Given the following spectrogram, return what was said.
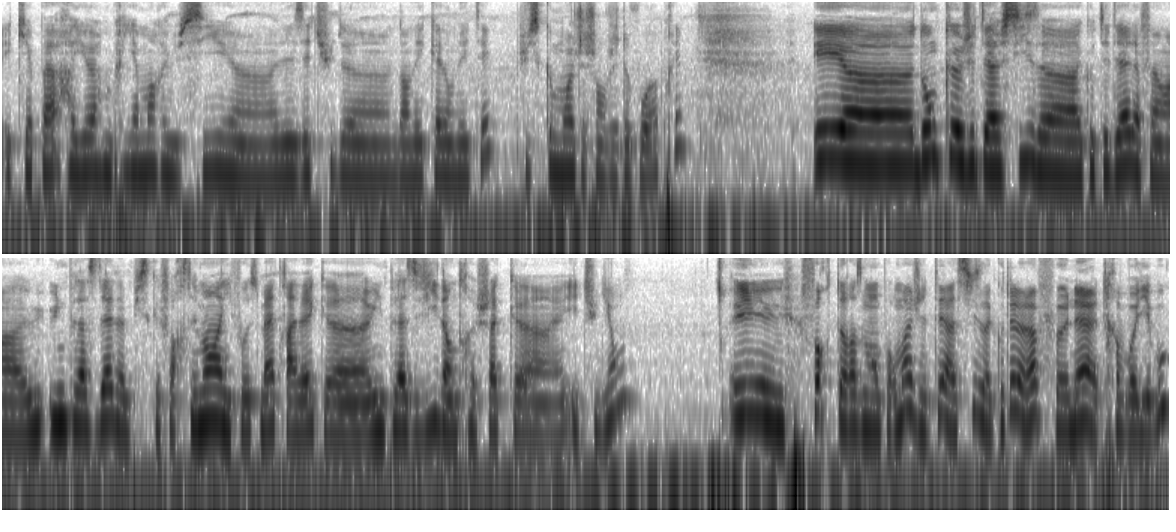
et qui a par ailleurs brillamment réussi les études dans lesquelles on était, puisque moi, j'ai changé de voie après. Et donc j'étais assise à côté d'elle, enfin une place d'elle, puisque forcément il faut se mettre avec une place vide entre chaque étudiant. Et fort heureusement pour moi, j'étais assise à côté de la fenêtre, voyez-vous.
